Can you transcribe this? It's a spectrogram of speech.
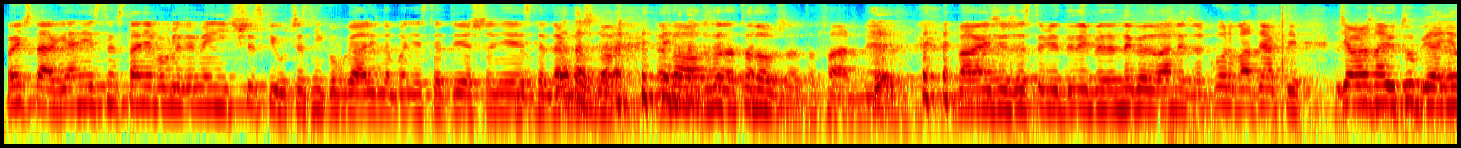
Powiem tak, ja nie jestem w stanie w ogóle wymienić wszystkich uczestników gali, no bo niestety jeszcze nie jestem tak Ja mocno. No to, no to dobrze, to nie? Bawię się, że jestem jedyny i będę negowany, że kurwa, ty jak ty działasz na YouTubie, a nie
